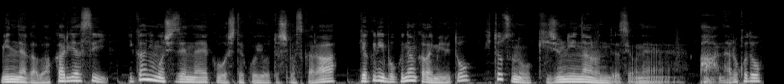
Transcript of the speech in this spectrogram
みんながわかりやすい、いかにも自然な役をしてこようとしますから、逆に僕なんかが見ると一つの基準になるんですよね。ああ、なるほど。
